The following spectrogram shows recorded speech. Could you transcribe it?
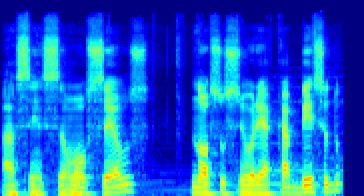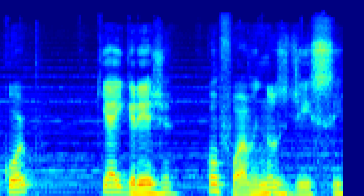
ascensão aos céus, nosso Senhor é a cabeça do corpo, que é a igreja, conforme nos disse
